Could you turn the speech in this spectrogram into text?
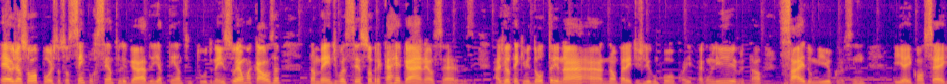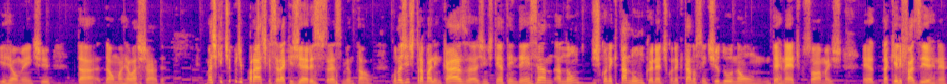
É, eu já sou o oposto, eu sou 100% ligado e atento em tudo, né? Isso é uma causa também de você sobrecarregar, né, o cérebro. assim. Às vezes eu tenho que me doutrinar a, não, peraí, desliga um pouco, aí pega um livro e tal, sai do micro, assim, e aí consegue realmente dar, dar uma relaxada. Mas que tipo de prática será que gera esse estresse mental? Quando a gente trabalha em casa, a gente tem a tendência a não desconectar nunca, né? Desconectar no sentido não internetico só, mas é, daquele fazer, né?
